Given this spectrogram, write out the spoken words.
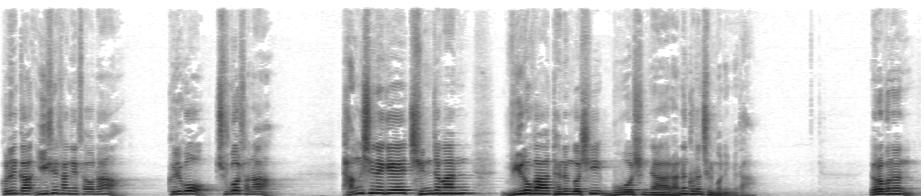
그러니까 이 세상에서나 그리고 죽어서나 당신에게 진정한 위로가 되는 것이 무엇이냐라는 그런 질문입니다. 여러분은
